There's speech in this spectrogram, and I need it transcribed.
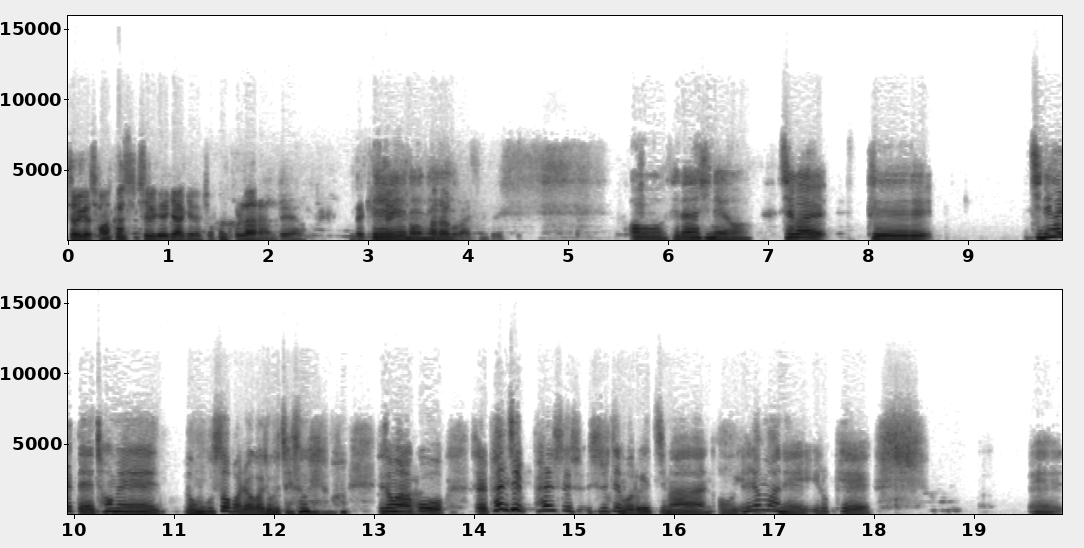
저희가 정확한 수치를 얘기하기는 조금 곤란한데요. 근데 굉장히 네네네. 정확하다고 말씀드릴 수 있습니다. 어, 대단하시네요. 제가 그 진행할 때 처음에 너무 써버려가지고 죄송해요. 죄송하고 제가 편집할 수 있을지 모르겠지만 어, 1년 만에 이렇게 예,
